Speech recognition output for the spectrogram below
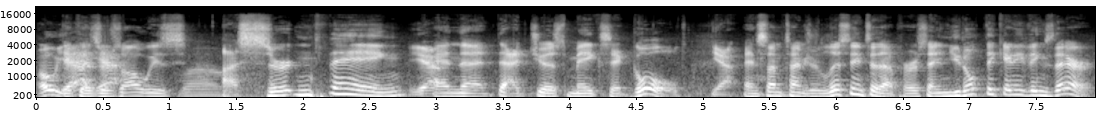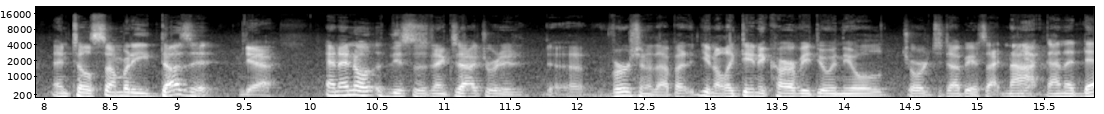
Oh, yeah, because yeah. there's always Wow. a certain thing, Yeah. and that that just makes it gold. Yeah. And sometimes you're listening to that person and you don't think anything's there until somebody does it. Yeah. And I know this is an exaggerated uh, version of that, but you know, like Dana Carvey doing the old George W. It's like not Yeah. gonna do it,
